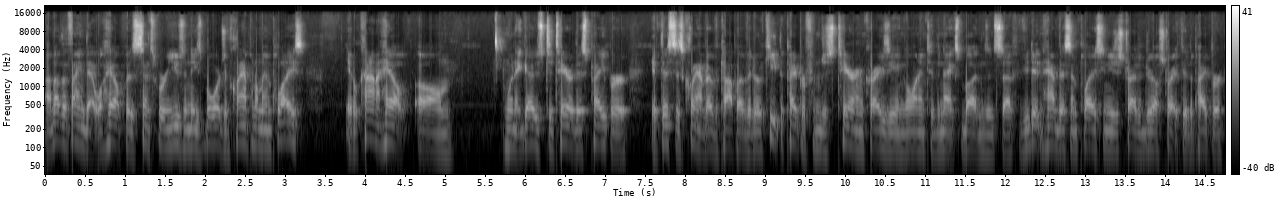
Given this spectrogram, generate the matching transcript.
Another thing that will help is since we're using these boards and clamping them in place, it'll kind of help um, when it goes to tear this paper, if this is clamped over top of it, it'll keep the paper from just tearing crazy and going into the next buttons and stuff. If you didn't have this in place and you just try to drill straight through the paper,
